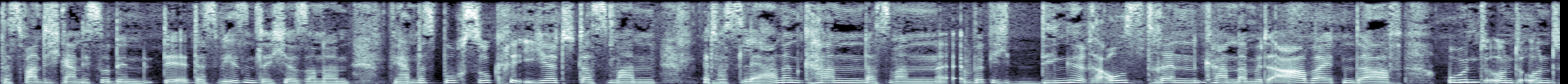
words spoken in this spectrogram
das fand ich gar nicht so den, das Wesentliche, sondern wir haben das Buch so kreiert, dass man etwas lernen kann kann, dass man wirklich Dinge raustrennen kann, damit arbeiten darf und, und, und.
